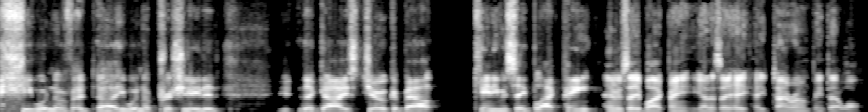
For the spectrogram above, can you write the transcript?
he wouldn't have uh, he wouldn't have appreciated the guy's joke about can't even say black paint. And you say black paint, you got to say, hey, hey, Tyrone, paint that wall.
